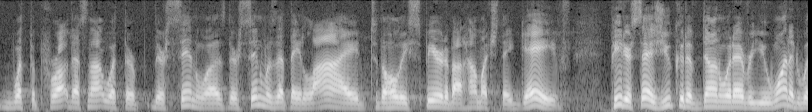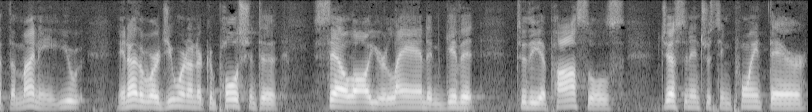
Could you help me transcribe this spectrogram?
what the pro- that's not what their, their sin was. Their sin was that they lied to the Holy Spirit about how much they gave. Peter says you could have done whatever you wanted with the money. You, in other words, you weren't under compulsion to sell all your land and give it to the apostles. Just an interesting point there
